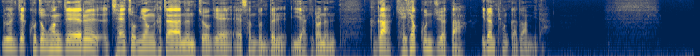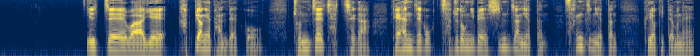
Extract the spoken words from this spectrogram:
물론 이제 고종 황제를 재조명하자는 쪽의 선분들 이야기로는 그가 개혁군주였다 이런 평가도 합니다. 일제와의 합병에 반대했고 존재 자체가 대한제국 자주독립의 심장이었던 상징이었던 그였기 때문에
